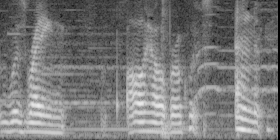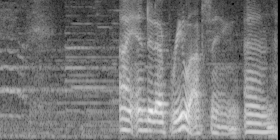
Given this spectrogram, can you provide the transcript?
was writing, all hell broke loose, and I ended up relapsing, and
